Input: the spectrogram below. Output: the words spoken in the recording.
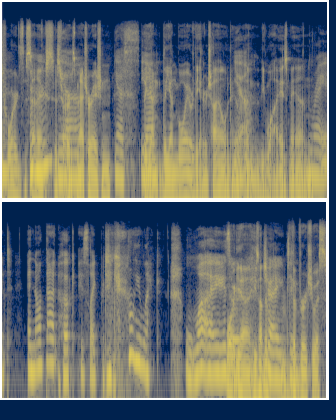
towards the Senex, as far as Mm-hmm. Yeah. maturation. Yes. The yeah. young the young boy or the inner child, and Yeah. the wise man. Right. And not that Hook is like particularly like wise Well, or yeah, he's not the, trying to the virtuous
